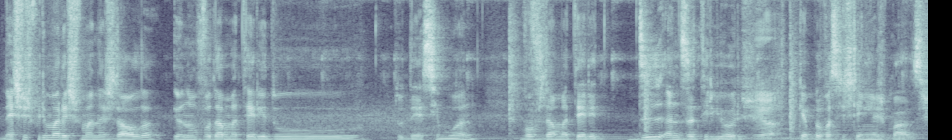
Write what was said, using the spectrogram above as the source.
nestas primeiras semanas de aula, eu não vou dar matéria do, do décimo ano, vou-vos dar matéria de anos anteriores, Yeah. que é para vocês terem as bases.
